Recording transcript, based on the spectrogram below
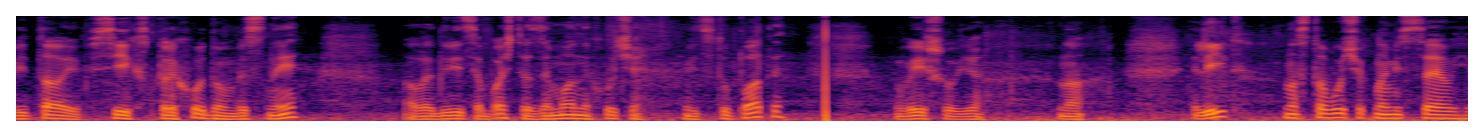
Вітаю всіх з приходом весни. Але дивіться, бачите, зима не хоче відступати. Вийшов я на лід на ставочок на місцевий.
